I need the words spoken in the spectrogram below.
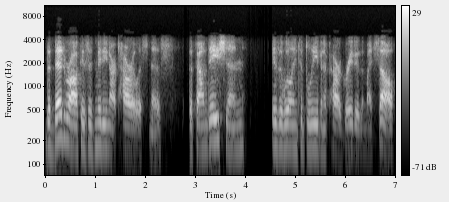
the bedrock is admitting our powerlessness. The foundation is a willing to believe in a power greater than myself.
